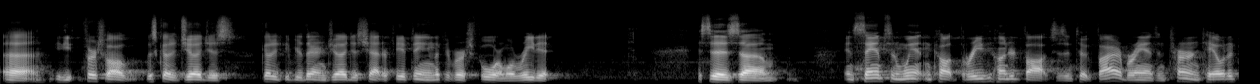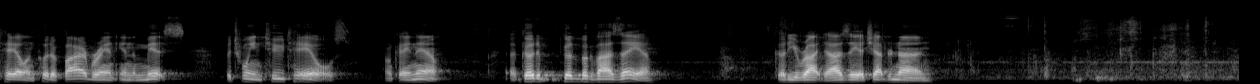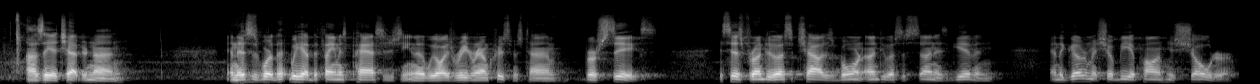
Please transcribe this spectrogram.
uh, you, first of all, let's go to Judges. Go to, if you're there in Judges chapter 15, look at verse 4, and we'll read it. It says, um, And Samson went and caught 300 foxes and took firebrands and turned tail to tail and put a firebrand in the midst between two tails. Okay, now, uh, go, to, go to the book of Isaiah. Go to your right to Isaiah chapter 9. Isaiah chapter 9. And this is where the, we have the famous passage, you know, we always read around Christmas time, verse 6. It says, For unto us a child is born, unto us a son is given, and the government shall be upon his shoulder.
